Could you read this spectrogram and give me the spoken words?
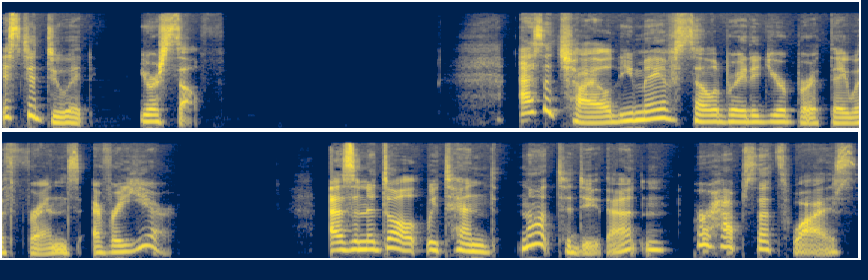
is to do it yourself. As a child, you may have celebrated your birthday with friends every year. As an adult, we tend not to do that, and perhaps that's wise.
